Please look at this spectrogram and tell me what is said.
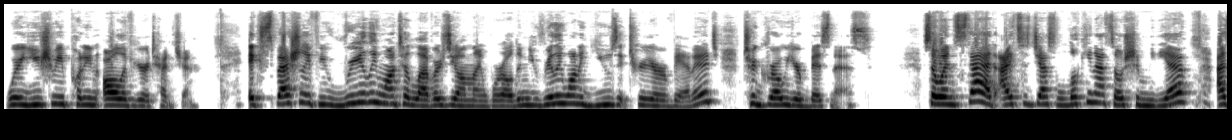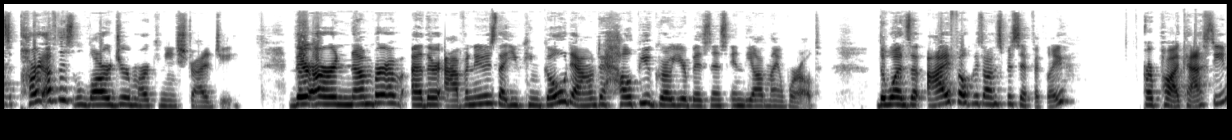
where you should be putting all of your attention, especially if you really want to leverage the online world and you really want to use it to your advantage to grow your business. So instead, I suggest looking at social media as part of this larger marketing strategy. There are a number of other avenues that you can go down to help you grow your business in the online world. The ones that I focus on specifically are podcasting,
